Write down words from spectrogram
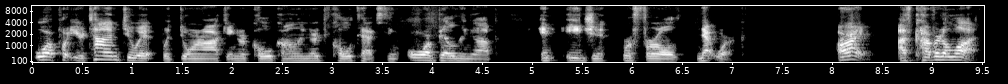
or put your time to it with door knocking or cold calling or cold texting or building up an agent referral network. All right, I've covered a lot,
